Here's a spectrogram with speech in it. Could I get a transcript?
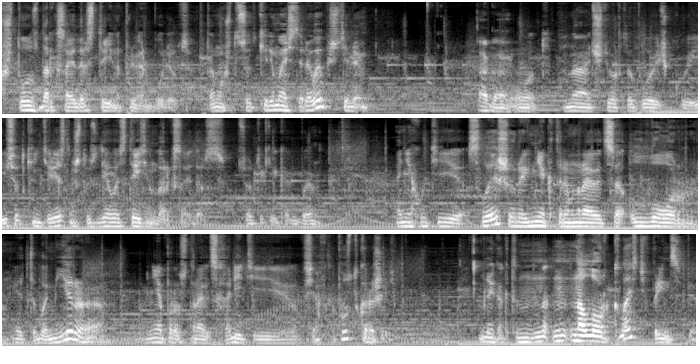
что с Darksiders 3, например, будет. Потому что все-таки ремастеры выпустили. Ага. Вот, на четвертую плоечку. И все-таки интересно, что сделать с третьим Darksiders. Все-таки как бы они хоть и слэшеры, и некоторым нравится лор этого мира. Мне просто нравится ходить и вся в капусту крошить. Мне как-то на, на лор класть, в принципе.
